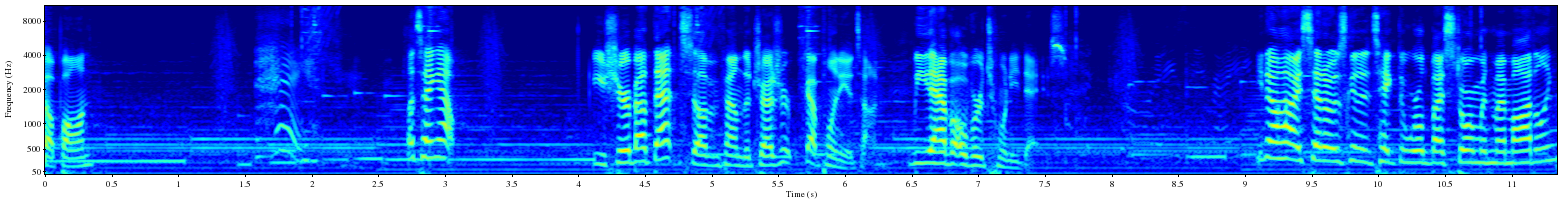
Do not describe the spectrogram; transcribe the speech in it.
up, Ann? Hey, Let's hang out. You sure about that? Still haven't found the treasure? Got plenty of time. We have over 20 days. You know how I said I was going to take the world by storm with my modeling?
